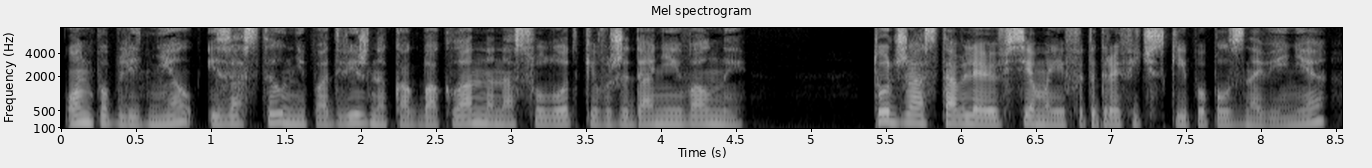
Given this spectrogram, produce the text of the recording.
Он побледнел и застыл неподвижно, как баклан на носу лодки в ожидании волны. Тут же оставляю все мои фотографические поползновения —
